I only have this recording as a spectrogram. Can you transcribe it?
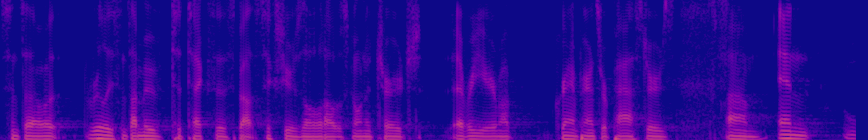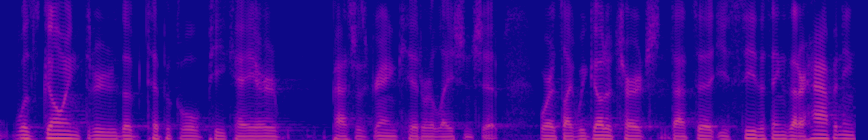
since I was really, since I moved to Texas about six years old, I was going to church every year. My grandparents were pastors, um, and was going through the typical PK or pastor's grandkid relationship where it's like we go to church, that's it. You see the things that are happening,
